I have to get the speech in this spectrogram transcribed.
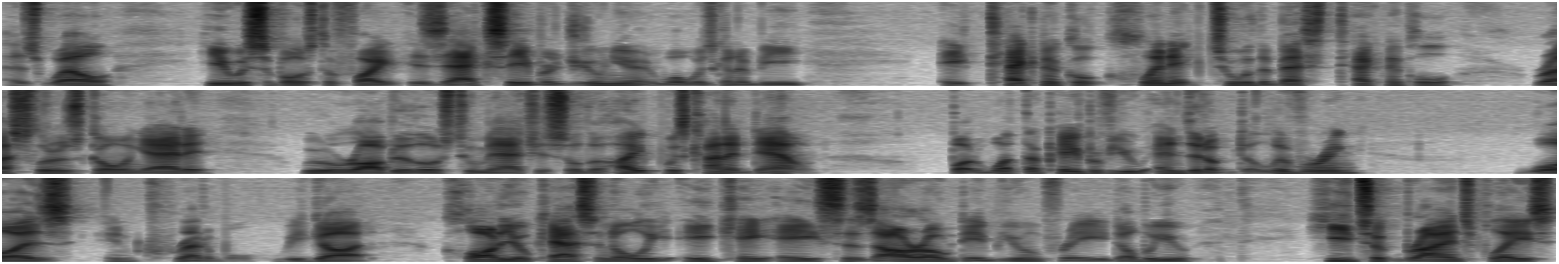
as well. He was supposed to fight Zack Sabre Jr. in what was going to be a technical clinic, two of the best technical wrestlers going at it. We were robbed of those two matches, so the hype was kind of down. But what the pay per view ended up delivering was incredible. We got Claudio Castagnoli, aka Cesaro, debuting for AEW. He took Bryan's place.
